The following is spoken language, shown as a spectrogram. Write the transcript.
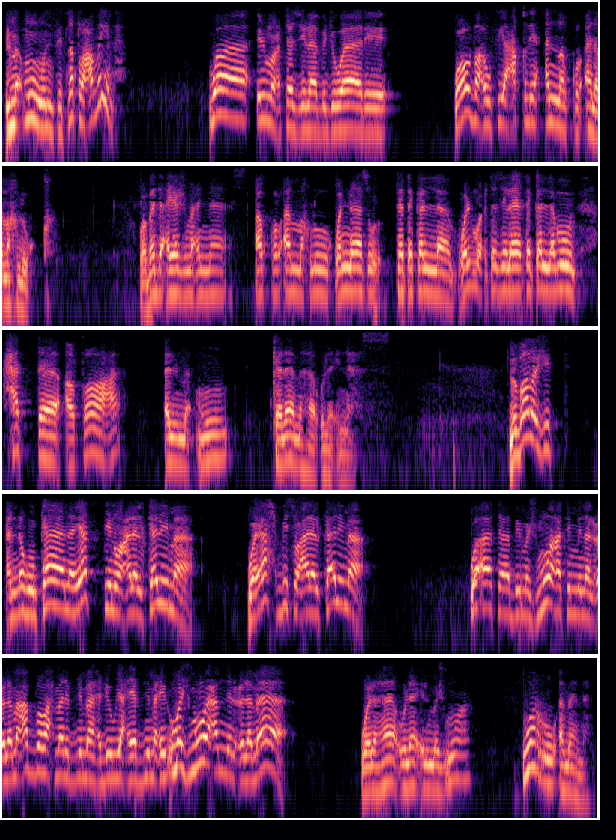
المأمون فتنته عظيمة. والمعتزلة بجواره ووضعوا في عقله أن القرآن مخلوق. وبدأ يجمع الناس. القرآن مخلوق والناس تتكلم والمعتزلة يتكلمون حتى أطاع المأمون كلام هؤلاء الناس. لدرجة أنه كان يفتن على الكلمة ويحبس على الكلمة. وآتى بمجموعة من العلماء عبد الرحمن بن مهدي ويحيى بن معين ومجموعة من العلماء. ولهؤلاء المجموعة وروا أمامه.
